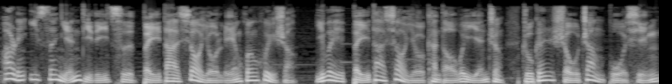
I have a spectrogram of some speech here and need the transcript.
二零一三年底的一次北大校友联欢会上，一位北大校友看到魏延正拄根手杖跛行，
